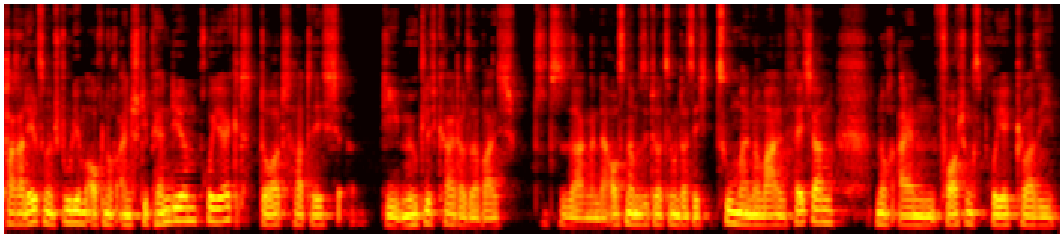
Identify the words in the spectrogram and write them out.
parallel zu meinem Studium auch noch ein Stipendienprojekt. Dort hatte ich die Möglichkeit, also da war ich sozusagen in der Ausnahmesituation, dass ich zu meinen normalen Fächern noch ein Forschungsprojekt quasi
